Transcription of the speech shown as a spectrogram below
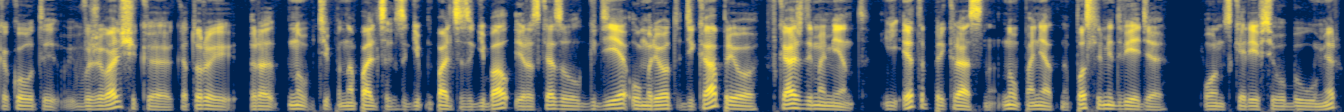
какого-то выживальщика, который, ну, типа на пальцах заги- пальцы загибал и рассказывал, где умрет Ди Каприо в каждый момент. И это прекрасно. Ну, понятно, после «Медведя» он, скорее всего, бы умер,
